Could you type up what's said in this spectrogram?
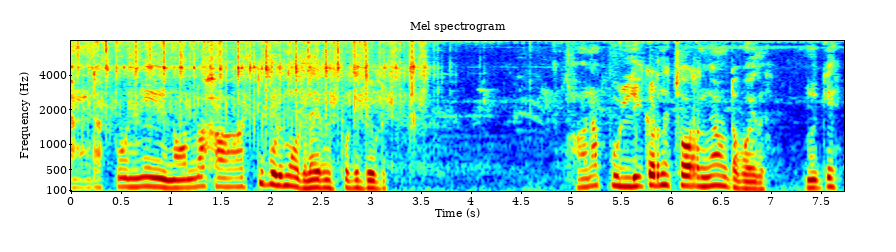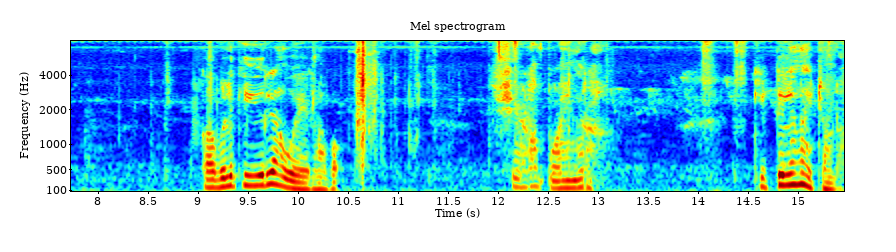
എന്റെ പൊന്നി നല്ല ഹാട്ടിപ്പൊളി മുതലായിരുന്നു ഇപ്പോൾ കിട്ടിയോട്ട് അവൻ ആ പുല്ലി കിടന്ന് ചൊറഞ്ഞാണ് കേട്ടോ പോയത്. നോക്കിയേ. കവിൾ കീറിയാണ് പോയേക്കണം അപ്പോൾ ഷേടാ ഭയങ്കര കിട്ടില്ലെന്ന് കിട്ടില്ലെന്നായിട്ടുണ്ടോ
